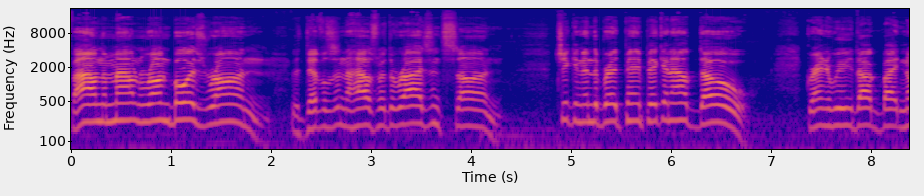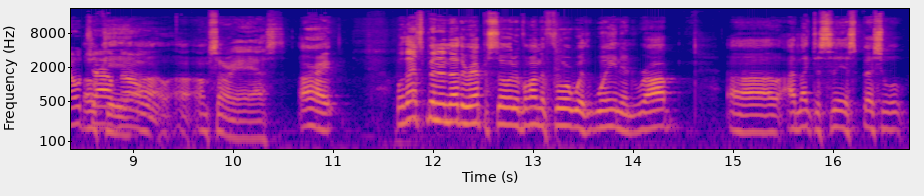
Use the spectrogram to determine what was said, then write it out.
Found the mountain, run, boys, run. The devil's in the house with the rising sun. Chicken in the bread pan picking out dough. Granny wee dog bite, no child, no. uh, uh, I'm sorry I asked. All right. Well, that's been another episode of On the Floor with Wayne and Rob. Uh, I'd like to say a special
